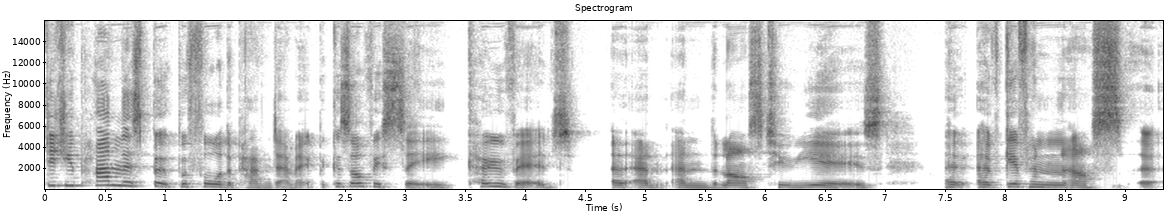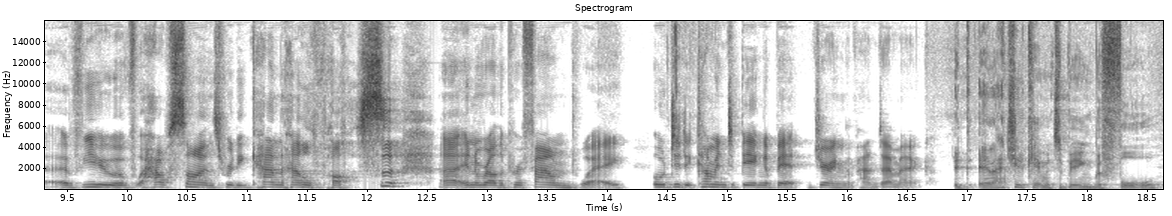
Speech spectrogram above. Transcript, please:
Did you plan this book before the pandemic? Because obviously, COVID uh, and and the last two years have given us a view of how science really can help us uh, in a rather profound way. Or did it come into being a bit during the pandemic? It, it actually came into being before.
